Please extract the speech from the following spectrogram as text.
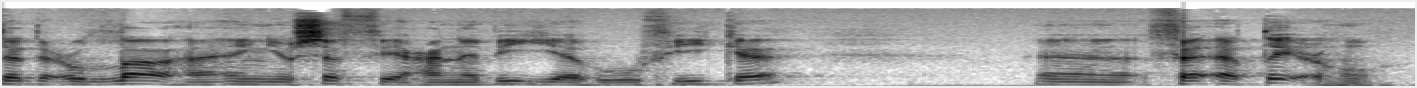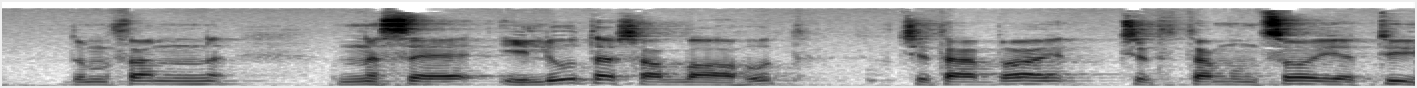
tad'u Allah an yushaffi'a nabiyahu fika fa ati'hu. Domethënë nëse i lutesh Allahut që ta bëj që të ta mundësojë ty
